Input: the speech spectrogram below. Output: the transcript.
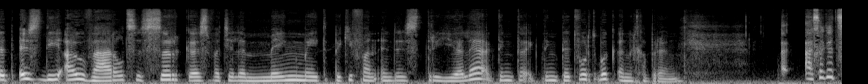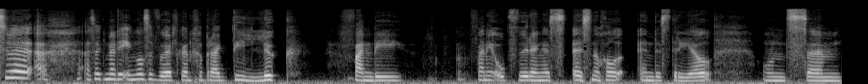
dit is die ou wêreldse sirkus wat jy meng met 'n bietjie van industriële. Ek dink ek dink dit word ook ingebring. As ek dit so as ek nou die Engelse woord kan gebruik die look van die van die opvoering is is nogal industrieel. Ons um,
